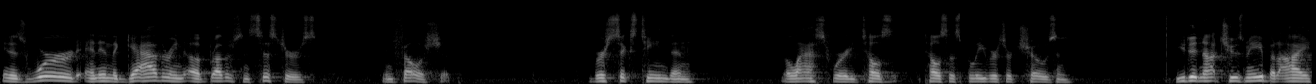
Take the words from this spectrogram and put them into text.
in His Word and in the gathering of brothers and sisters in fellowship. Verse 16, then, the last word, he tells, tells us believers are chosen. You did not choose me, but I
